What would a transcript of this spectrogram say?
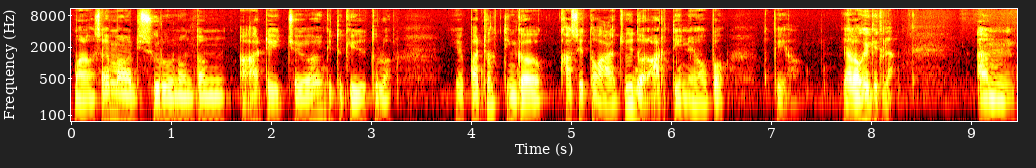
Malah saya mau disuruh nonton AADC ya, gitu-gitu tuh loh. Ya padahal tinggal kasih tau aja itu artinya apa. Tapi ya ya kayak gitulah um,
